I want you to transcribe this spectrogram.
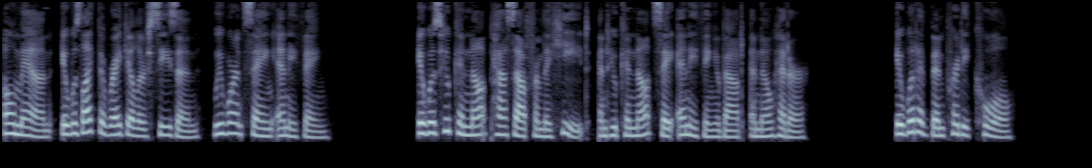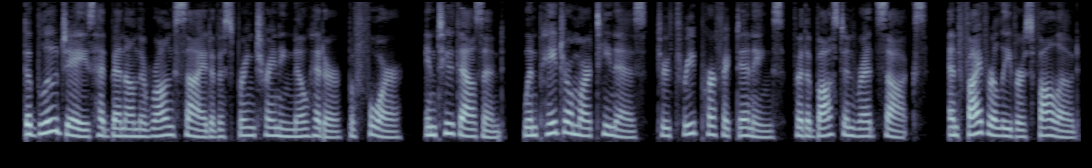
Oh man, it was like the regular season, we weren't saying anything. It was who can not pass out from the heat and who cannot say anything about a no-hitter. It would have been pretty cool. The Blue Jays had been on the wrong side of a spring training no-hitter before, in 2000, when Pedro Martinez threw three perfect innings for the Boston Red Sox, and five relievers followed,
